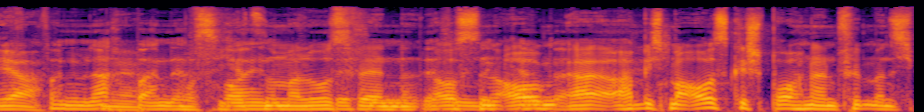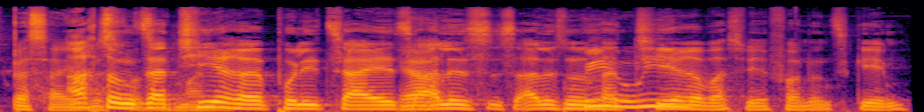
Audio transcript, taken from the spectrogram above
Ja, Von dem Nachbarn, ja, muss ich jetzt Freund, nochmal loswerden. dessen- dessen Aus den Augen, äh, habe ich mal ausgesprochen, dann fühlt man sich besser. Achtung, Satire, Polizei, ist Ja. alles, ist alles nur. Satire, was wir von uns geben.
